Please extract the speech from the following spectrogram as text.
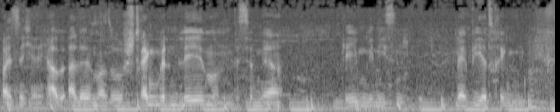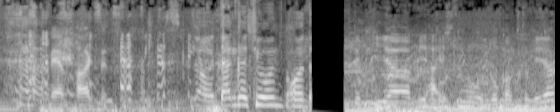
weiß nicht, nicht alle immer so streng mit dem Leben und ein bisschen mehr Leben genießen, mehr Bier trinken, mehr im Park sitzen. So, Dankeschön und hier, wie heißt du und wo kommst du her?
